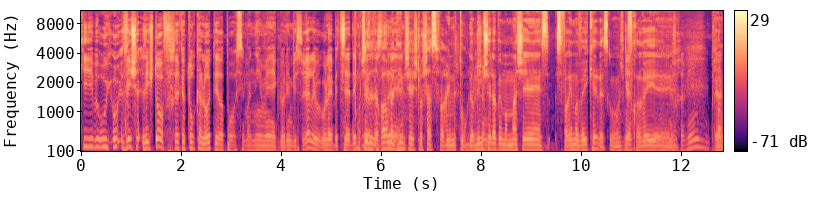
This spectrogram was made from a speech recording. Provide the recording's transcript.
כי הוא, הוא, זה, יש, זה ישטוף, סירקה טורקה לא התירה פה סימנים אה, גדולים בישראל, אולי בצדק. למרות שזה ביחס, דבר אה, מדהים שיש שלושה ספרים מתורגמים שם- שלה וממש ספרים עבי כרס, כלומר ממש כן. מבחרי... נבחרים. כן.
